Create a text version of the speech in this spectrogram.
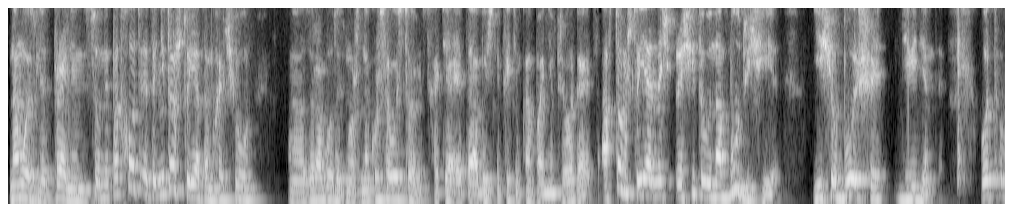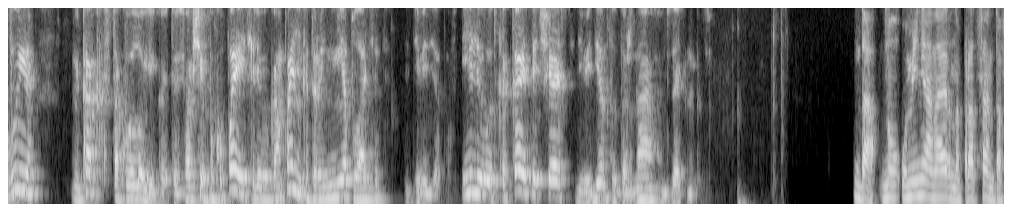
на мой взгляд, правильный инвестиционный подход, это не то, что я там хочу э, заработать, может, на курсовой стоимости, хотя это обычно к этим компаниям прилагается, а в том, что я рассчитываю на будущее еще больше дивиденды. Вот вы как с такой логикой? То есть вообще покупаете ли вы компании, которые не платят дивидендов? Или вот какая-то часть дивидендов должна обязательно быть? Да, ну у меня, наверное, процентов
